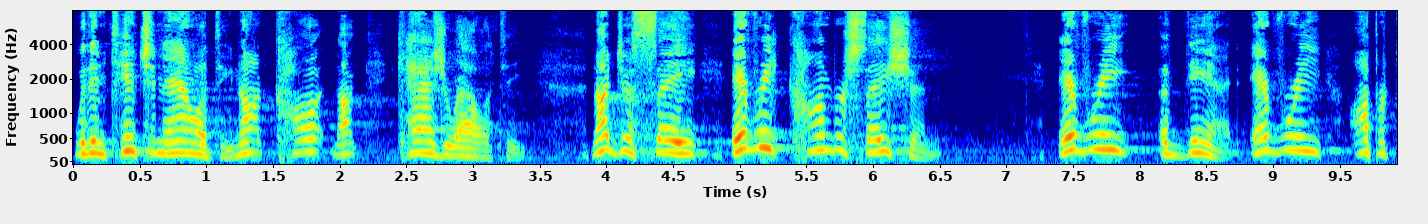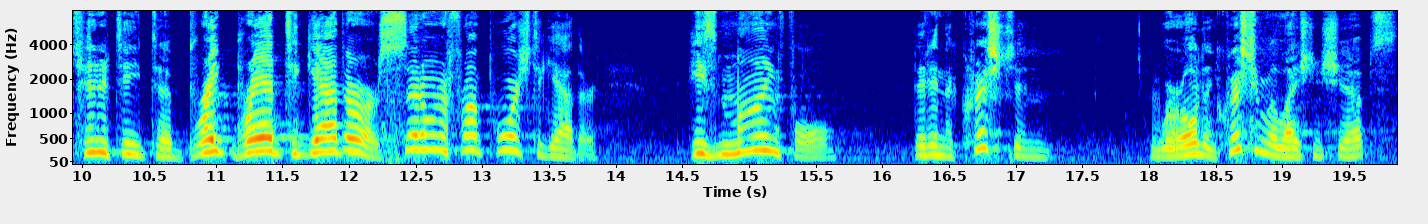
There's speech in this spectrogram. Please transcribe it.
with intentionality, not, ca- not casuality. Not just say every conversation, every event, every opportunity to break bread together or sit on a front porch together. He's mindful that in the Christian world and Christian relationships,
